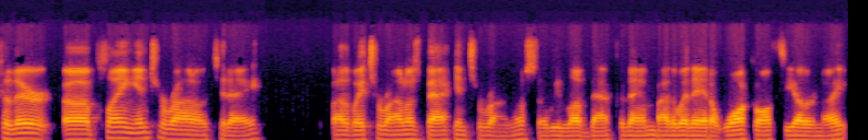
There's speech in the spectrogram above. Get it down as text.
so they're uh, playing in Toronto today. By the way, Toronto's back in Toronto, so we love that for them. By the way, they had a walk off the other night.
